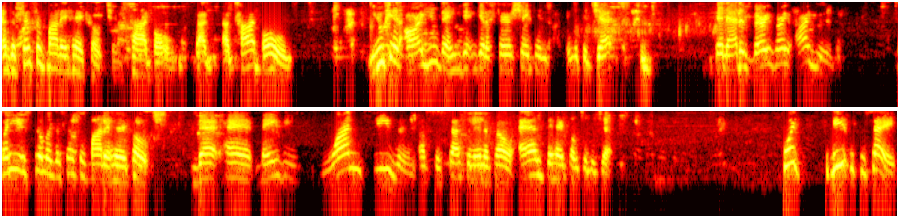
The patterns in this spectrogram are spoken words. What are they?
a defensive minded head coach, Todd Bowles. Todd, Todd Bowles. You can argue that he didn't get a fair shake in, with the Jets, and that is very, very arguable but he is still a defensive minded head coach that had maybe one season of success in NFL as the head coach of the Jets. Point needless to say,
